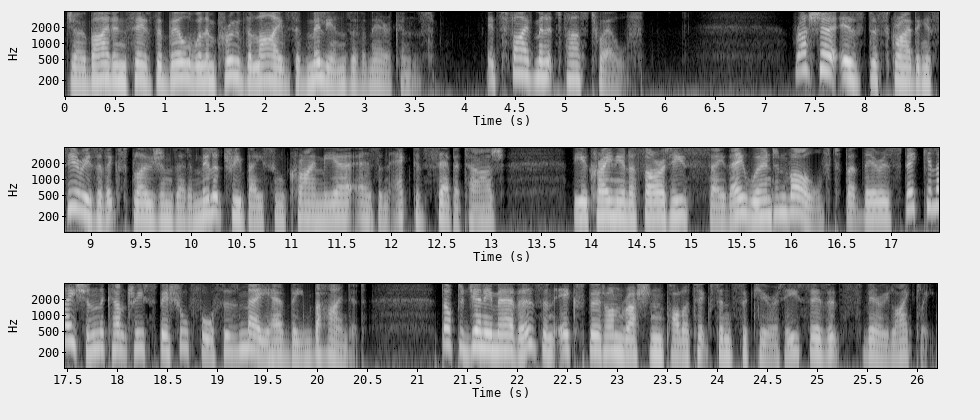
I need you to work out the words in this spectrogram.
Joe Biden says the bill will improve the lives of millions of Americans. It's five minutes past 12. Russia is describing a series of explosions at a military base in Crimea as an act of sabotage. The Ukrainian authorities say they weren't involved, but there is speculation the country's special forces may have been behind it. Dr. Jenny Mathers, an expert on Russian politics and security, says it's very likely.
